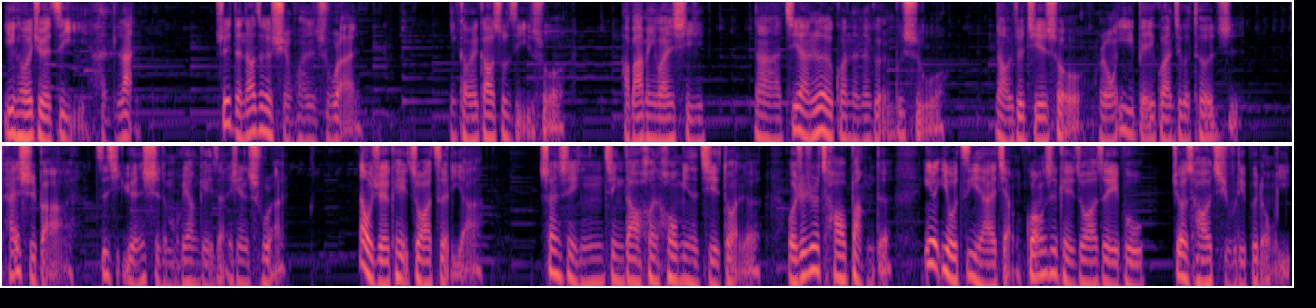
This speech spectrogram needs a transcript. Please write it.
你可能会觉得自己很烂，所以等到这个循环出来，你可能会告诉自己说：“好吧，没关系。那既然乐观的那个人不是我，那我就接受容易悲观这个特质，开始把自己原始的模样给展现出来。”那我觉得可以做到这里啊，算是已经进到很后面的阶段了。我觉得就超棒的，因为以我自己来讲，光是可以做到这一步。就超级无敌不容易，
